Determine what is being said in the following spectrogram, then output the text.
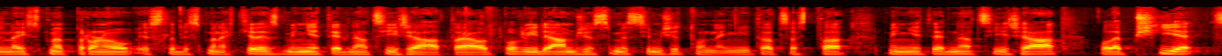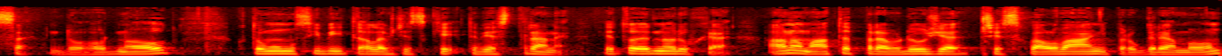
nejsme pro, nebo jestli bychom nechtěli změnit jednací řád. A já odpovídám, že si myslím, že to není ta cesta měnit jednací řád. Lepší je se dohodnout. K tomu musí být ale vždycky dvě strany. Je to jednoduché. Ano, máte pravdu, že při schvalování programu uh,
